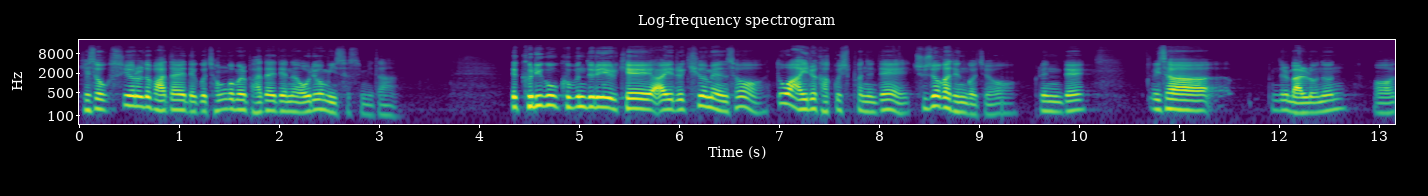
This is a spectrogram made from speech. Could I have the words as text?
계속 수혈도 받아야 되고 점검을 받아야 되는 어려움이 있었습니다. 근데 그리고 그분들이 이렇게 아이를 키우면서 또 아이를 갖고 싶었는데 주저가 된 거죠. 그랬는데 의사분들 말로는 어,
